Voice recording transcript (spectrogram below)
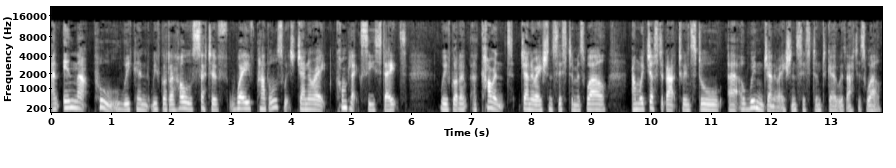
And in that pool, we can we've got a whole set of wave paddles which generate complex sea states. We've got a, a current generation system as well, and we're just about to install uh, a wind generation system to go with that as well.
